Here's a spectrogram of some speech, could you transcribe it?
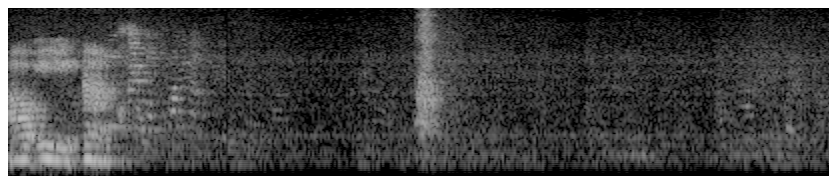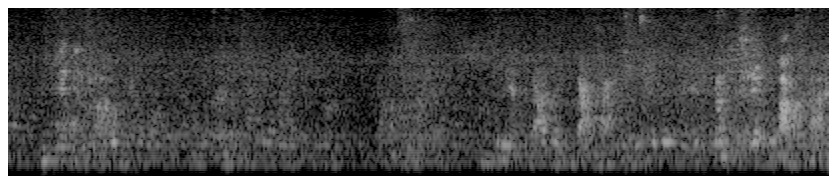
เอาอีกอะ ปากสาย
